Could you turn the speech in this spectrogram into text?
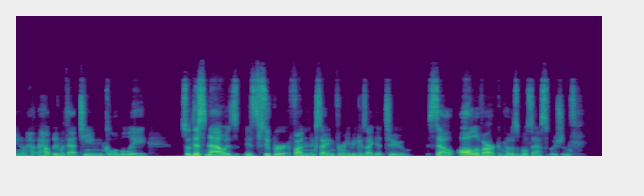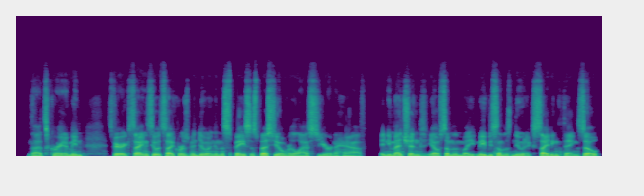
you know helping with that team globally. So this now is is super fun and exciting for me because I get to sell all of our composable SaaS solutions. That's great. I mean, it's very exciting to see what Sitecore has been doing in the space, especially over the last year and a half. And you mentioned, you know, some of the maybe some of those new and exciting things. So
